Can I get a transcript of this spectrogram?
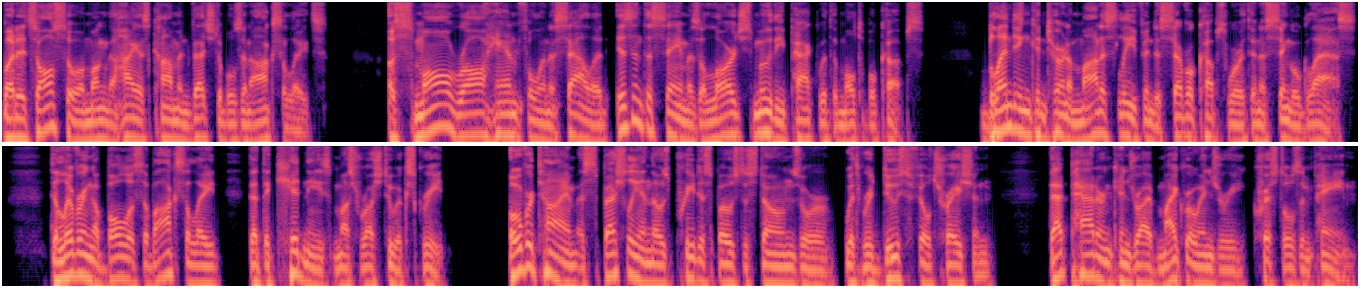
but it's also among the highest common vegetables in oxalates. A small raw handful in a salad isn't the same as a large smoothie packed with the multiple cups. Blending can turn a modest leaf into several cups worth in a single glass, delivering a bolus of oxalate that the kidneys must rush to excrete. Over time, especially in those predisposed to stones or with reduced filtration, that pattern can drive microinjury, crystals, and pain.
